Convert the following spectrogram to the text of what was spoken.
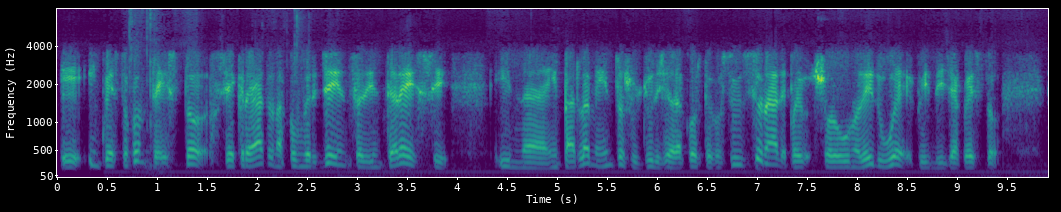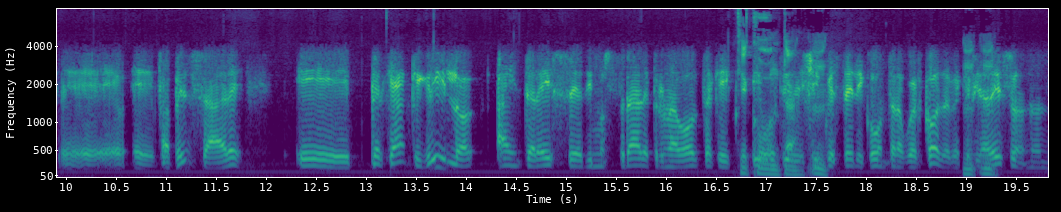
e in questo contesto si è creata una convergenza di interessi in, in, Parlamento sul giudice della Corte Costituzionale, poi solo uno dei due, quindi già questo eh, eh, fa pensare, perché anche Grillo ha interesse a dimostrare per una volta che, che i voti dei 5 mm. Stelle contano qualcosa, perché mm-hmm. fino adesso, non,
